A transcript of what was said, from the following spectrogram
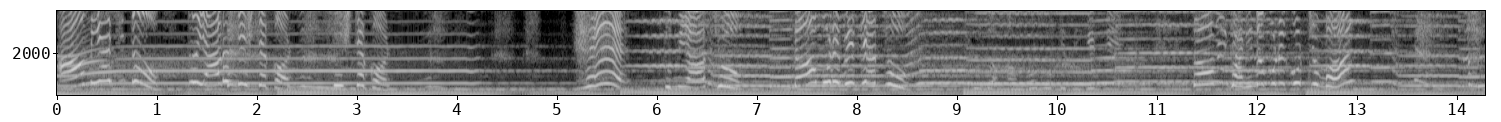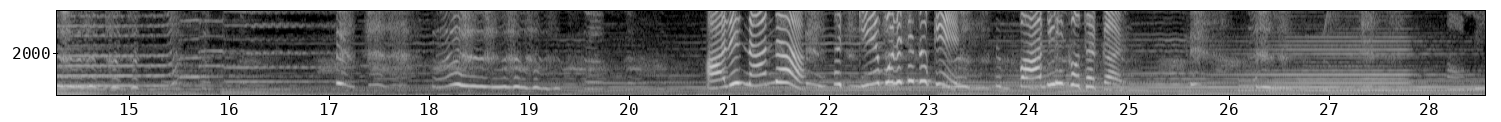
আমি আছি তো। তুই আরও চেষ্টা কর। চেষ্টা কর। হ্যাঁ তুমি আছো। না মরে বেঁচে আছো। আমার তা আমি জানি না মনে করছ মা। আরে না না। কে বলেছে তোকে? পাগলি কোথাকার? আমি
